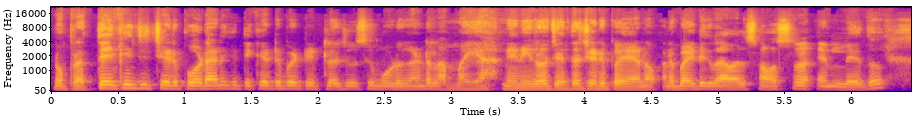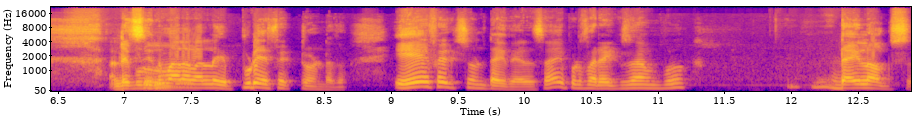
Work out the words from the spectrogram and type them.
నువ్వు ప్రత్యేకించి చెడిపోవడానికి టికెట్ పెట్టి ఇట్లా చూసి మూడు గంటలు అమ్మయ్యా నేను ఈరోజు ఎంత చెడిపోయాను అని బయటికి రావాల్సిన అవసరం ఏం లేదు. అంటే సినిమాల వల్ల ఎప్పుడు ఎఫెక్ట్ ఉండదు. ఏ ఎఫెక్ట్స్ ఉంటాయి తెలుసా? ఇప్పుడు ఫర్ ఎగ్జాంపుల్ డైలాగ్స్.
